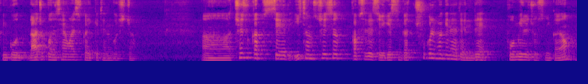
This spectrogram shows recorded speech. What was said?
그리고 나 조건을 사용할 수가 있게 되는 것이죠. 어, 최소값에 이참수 최소값에 대해서 얘기했으니까 축을 확인해야 되는데 범위를 줬으니까요.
